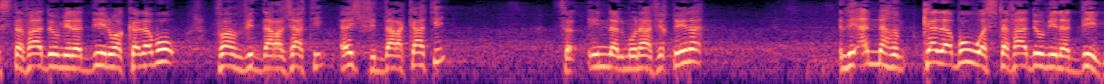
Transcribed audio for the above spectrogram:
استفادوا من الدين وكذبوا فهم في الدرجات إيش؟ في الدركات. إن المنافقين لأنهم كذبوا واستفادوا من الدين.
